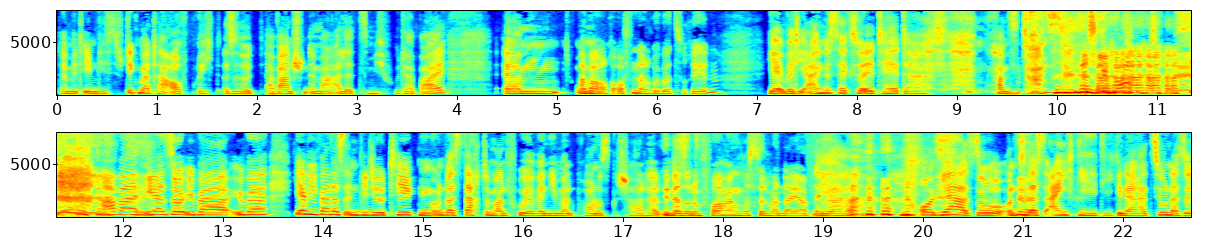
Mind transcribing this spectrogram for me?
damit eben dieses Stigmata aufbricht. Also da waren schon immer alle ziemlich früh dabei. Ähm, Aber auch offen darüber zu reden? Ja, über die eigene Sexualität, da haben sie trotzdem nicht gemacht. Aber eher so über, über, ja, wie war das in Videotheken und was dachte man früher, wenn jemand Pornos geschaut hat? Hinter so einem Vorhang musste man da ja früher. Ja. Ne? Und ja, so. Und dass eigentlich die, die Generation, also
